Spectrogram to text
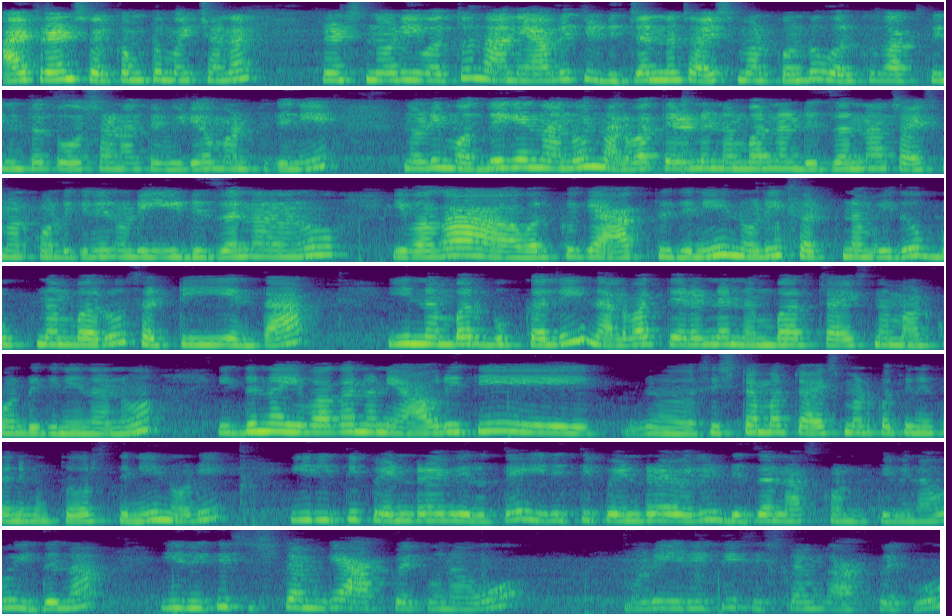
Hi friends welcome to my channel friends ನೋಡಿ ಇವತ್ತು ನಾನು ಯಾವ ರೀತಿ ಡಿಸೈನ್ನ ಚಾಯ್ಸ್ ಮಾಡಿಕೊಂಡು ವರ್ಕ್ಗೆ ಹಾಕ್ತೀನಿ ಅಂತ ತೋರಿಸೋಣ ಅಂತ ವಿಡಿಯೋ ಮಾಡ್ತಿದ್ದೀನಿ. ನೋಡಿ, ಮೊದಲಿಗೆ ನಾನು ನಲವತ್ತೆರಡನೇ ನಂಬರ್ನ ಡಿಸೈನ್ನ ಚಾಯ್ಸ್ ಮಾಡ್ಕೊಂಡಿದ್ದೀನಿ. ನೋಡಿ, ಈ ಡಿಸೈನ್ನ ನಾನು ಇವಾಗ ವರ್ಕ್ಗೆ ಹಾಕ್ತಿದ್ದೀನಿ. ನೋಡಿ ಸಟ್ ನಮ್ ಇದು ಬುಕ್ ನಂಬರು ಸಟ್ ಇ ಅಂತ. ಈ ನಂಬರ್ ಬುಕ್ಕಲ್ಲಿ ನಲವತ್ತೆರಡನೇ ನಂಬರ್ ಚಾಯ್ಸ್ನ ಮಾಡ್ಕೊಂಡಿದ್ದೀನಿ ನಾನು. ಇದನ್ನು ಇವಾಗ ನಾನು ಯಾವ ರೀತಿ ಸಿಸ್ಟಮಲ್ಲಿ ಚಾಯ್ಸ್ ಮಾಡ್ಕೋತೀನಿ ಅಂತ ನಿಮಗೆ ತೋರಿಸ್ತೀನಿ. ನೋಡಿ, ಈ ರೀತಿ ಪೆನ್ ಡ್ರೈವ್ ಇರುತ್ತೆ. ಈ ರೀತಿ ಪೆನ್ ಡ್ರೈವಲ್ಲಿ ಡಿಸೈನ್ ಹಾಕ್ಕೊಂಡಿರ್ತೀವಿ ನಾವು. ಇದನ್ನು ಈ ರೀತಿ ಸಿಸ್ಟಮ್ಗೆ ಹಾಕಬೇಕು ನಾವು. ನೋಡಿ, ಈ ರೀತಿ ಸಿಸ್ಟಮ್ಗೆ ಹಾಕಬೇಕು.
